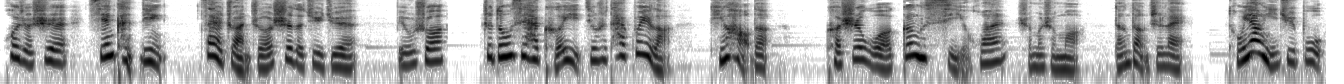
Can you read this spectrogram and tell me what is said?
或者是先肯定再转折式的拒绝。比如说这东西还可以，就是太贵了，挺好的，可是我更喜欢什么什么等等之类。同样一句不，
